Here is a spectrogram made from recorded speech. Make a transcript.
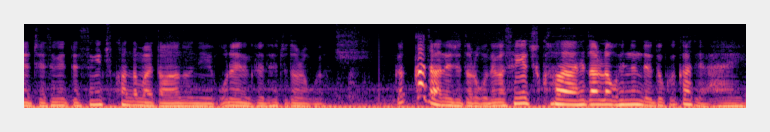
작년에 제 생일 때 생일 축하한단 말도 안 하더니 올해는 그래도 해주더라고요. 끝까지 안 해주더라고. 내가 생일 축하해달라고 했는데도 끝까지. 아이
